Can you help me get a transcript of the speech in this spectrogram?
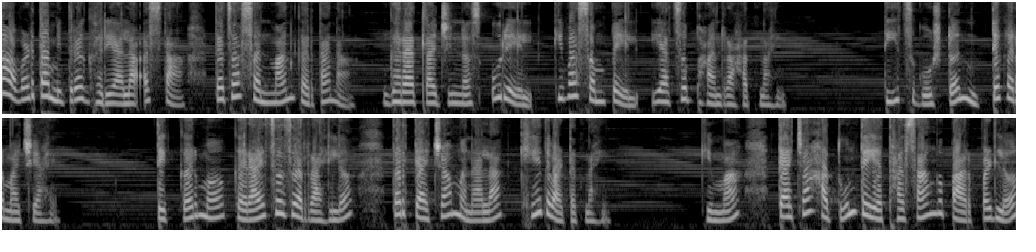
आवडता मित्र घरी आला असता त्याचा सन्मान करताना घरातला जिन्नस उरेल किंवा संपेल याचं भान राहत नाही. तीच गोष्ट नित्यकर्माची आहे. ते कर्म करायचं जर राहिलं तर त्याच्या मनाला खेद वाटत नाही. किंवा त्याच्या हातून ते यथासांग पार पडलं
